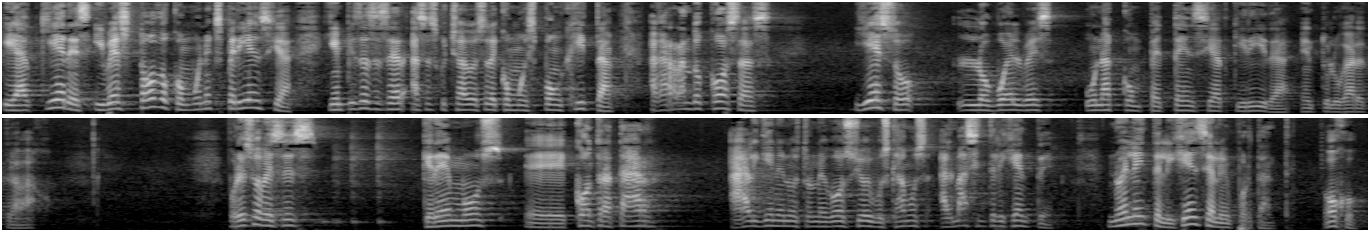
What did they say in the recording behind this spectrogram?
y adquieres y ves todo como una experiencia y empiezas a hacer, has escuchado eso de como esponjita, agarrando cosas y eso lo vuelves una competencia adquirida en tu lugar de trabajo. Por eso a veces queremos eh, contratar a alguien en nuestro negocio y buscamos al más inteligente. No es la inteligencia lo importante. Ojo,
